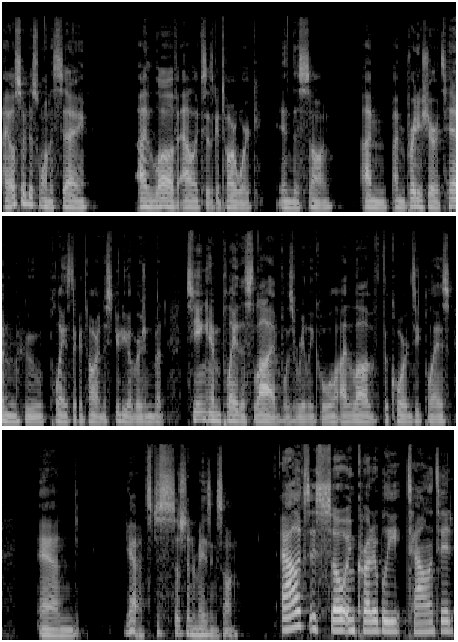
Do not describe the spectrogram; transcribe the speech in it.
I also just want to say I love Alex's guitar work in this song. I'm I'm pretty sure it's him who plays the guitar in the studio version, but seeing him play this live was really cool. I love the chords he plays and yeah, it's just such an amazing song. Alex is so incredibly talented,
